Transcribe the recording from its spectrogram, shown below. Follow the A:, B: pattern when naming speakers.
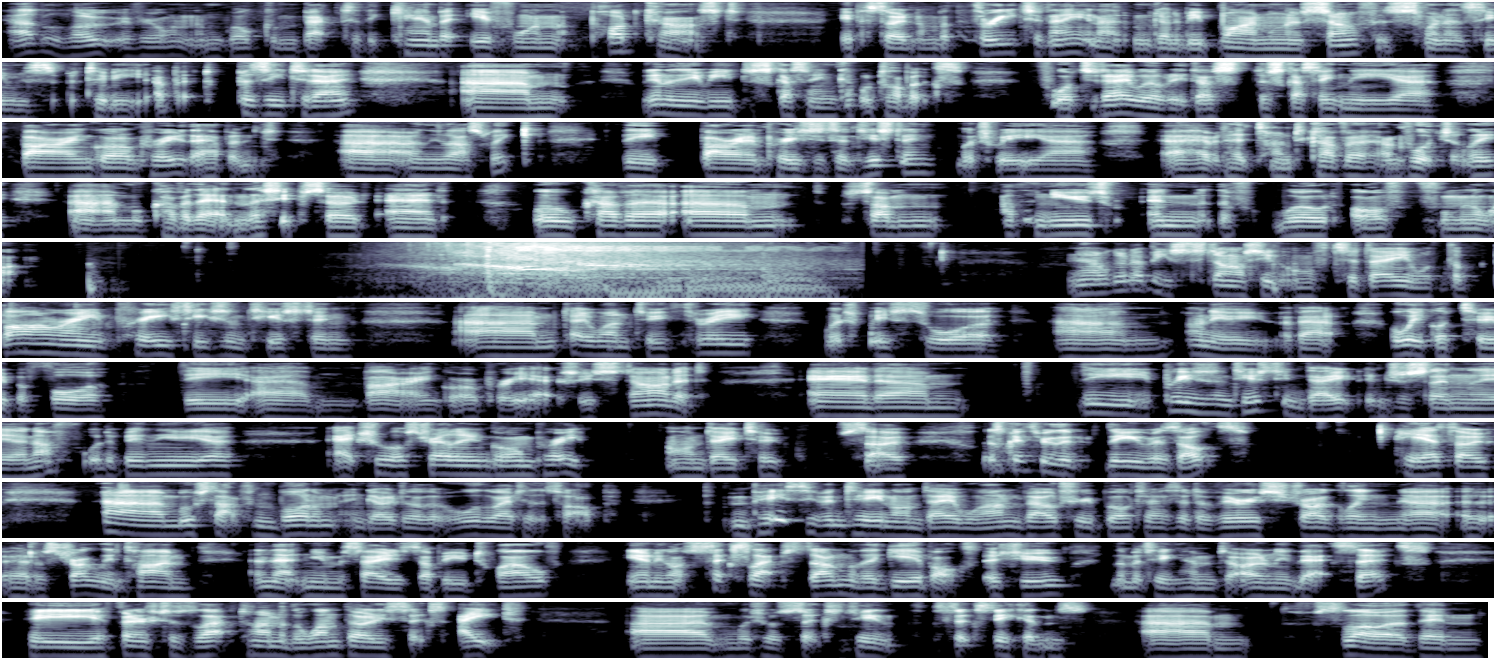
A: Hello, everyone, and welcome back to the Canberra F1 podcast, episode number three today. And I'm going to be by myself as Swinner seems to be a bit busy today. Um, we're going to be discussing a couple of topics for today. We'll be just discussing the uh, Bahrain Grand Prix that happened uh, only last week, the Bahrain preseason testing, which we uh, uh, haven't had time to cover, unfortunately. Um, we'll cover that in this episode, and we'll cover um, some other news in the world of Formula One. Now we're going to be starting off today with the Bahrain pre-season testing, um, day one, two, three, which we saw um, only about a week or two before the um, Bahrain Grand Prix actually started, and um, the pre-season testing date, interestingly enough, would have been the uh, actual Australian Grand Prix on day two. So let's go through the, the results here. So um, we'll start from the bottom and go to the, all the way to the top. In P17 on day one, Valtteri Bottas had a very struggling uh, uh had a struggling time in that new Mercedes W12. He only got six laps done with a gearbox issue, limiting him to only that six. He finished his lap time of the 136.8, um, which was 16th, six seconds um, slower than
